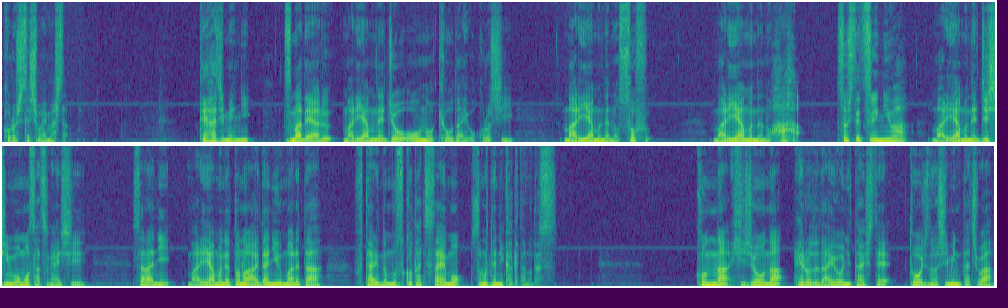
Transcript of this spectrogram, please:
殺してしまいました。手始めに妻であるマリアムネ女王の兄弟を殺しマリアムネの祖父マリアムネの母そしてついにはマリアムネ自身をも殺害しさらにマリアムネとの間に生まれた2人の息子たちさえもその手にかけたのです。こんな非常なヘロデ大王に対して当時の市民たちは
